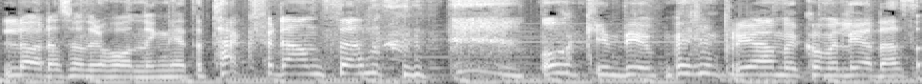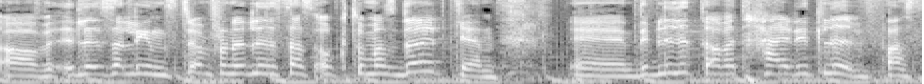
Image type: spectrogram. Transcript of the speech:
lördagsunderhållning. Den heter Tack för dansen. och det programmet kommer ledas av Elisa Lindström från Elisas och Thomas Deutgen. Eh, det blir lite av ett Här är ditt liv fast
